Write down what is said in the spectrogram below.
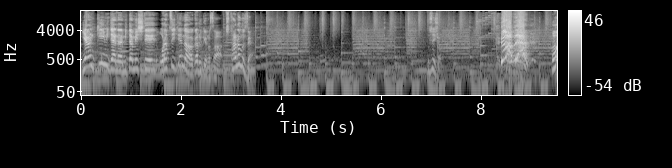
ヤンキーみたいな見た目してオラついてんのはわかるけどさちょ頼むぜ。嘘でしょ？うわ危ない！危な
